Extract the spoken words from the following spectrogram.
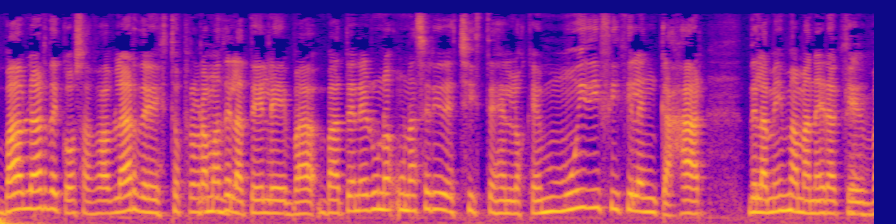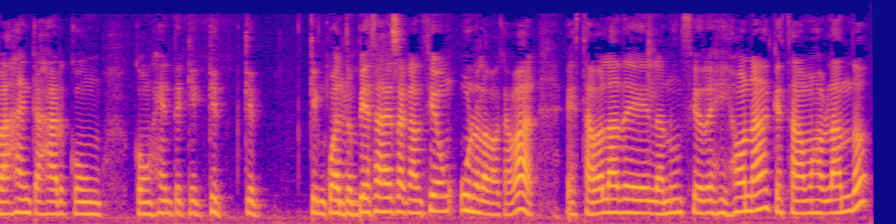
va a hablar de cosas, va a hablar de estos programas de la tele, va, va a tener una, una serie de chistes en los que es muy difícil encajar de la misma manera que Sí. vas a encajar con, con gente que, que, que, que en cuanto empiezas esa canción uno la va a acabar. Estaba la del anuncio de Gijona que estábamos hablando.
